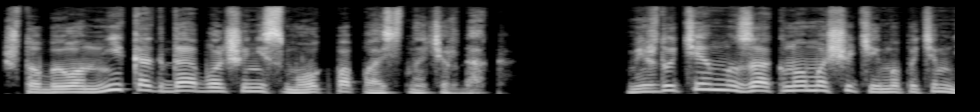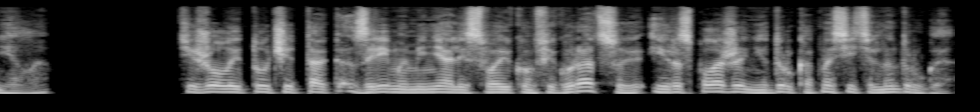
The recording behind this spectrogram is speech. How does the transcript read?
чтобы он никогда больше не смог попасть на чердак. Между тем за окном ощутимо потемнело. Тяжелые тучи так зримо меняли свою конфигурацию и расположение друг относительно друга,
